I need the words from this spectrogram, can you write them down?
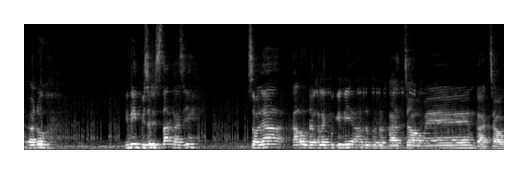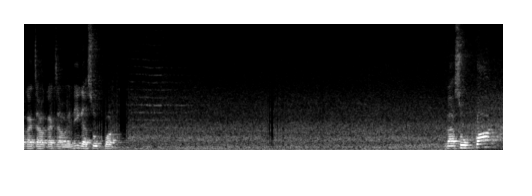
aduh ini bisa di start gak sih? Soalnya kalau udah ngelag begini aduh udah kacau men. Kacau kacau kacau. Ini nggak support. Nggak support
